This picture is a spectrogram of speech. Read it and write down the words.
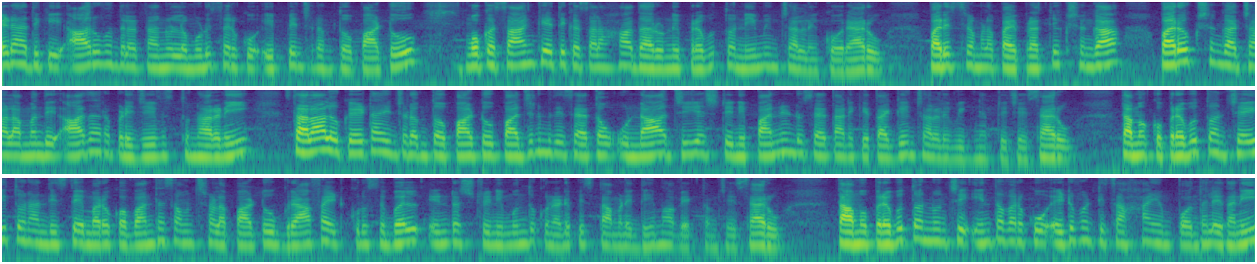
ఏడాదికి ఆరు వందల టన్నుల ముడిసరుకు ఇప్పించడంతో పాటు ఒక సాంకేతిక సలహాదారుని ప్రభుత్వం నియమించాలని కోరారు. పరిశ్రమలపై ప్రత్యక్షంగా పరోక్షంగా చాలా మంది ఆధారపడి జీవిస్తున్నారని స్థలాలు కేటాయించడంతో పాటు పద్దెనిమిది శాతం ఉన్న జీఎస్టీని పన్నెండు శాతానికి తగ్గించాలని విజ్ఞప్తి చేశారు. తమకు ప్రభుత్వం చేయుతోనందిస్తే మరొక వంద సంవత్సరాల పాటు గ్రాఫైట్ క్రూసిబుల్ ఇండస్ట్రీని ముందుకు నడిపిస్తామని ధీమా వ్యక్తం చేశారు. తాము ప్రభుత్వం నుంచి ఇంతవరకు ఎటువంటి సహాయం పొందలేదని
